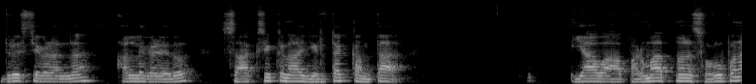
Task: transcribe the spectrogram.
ದೃಶ್ಯಗಳನ್ನು ಅಲ್ಲಗಳೆದು ಸಾಕ್ಷಿಕನಾಗಿರ್ತಕ್ಕಂಥ ಯಾವ ಪರಮಾತ್ಮನ ಸ್ವರೂಪನ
